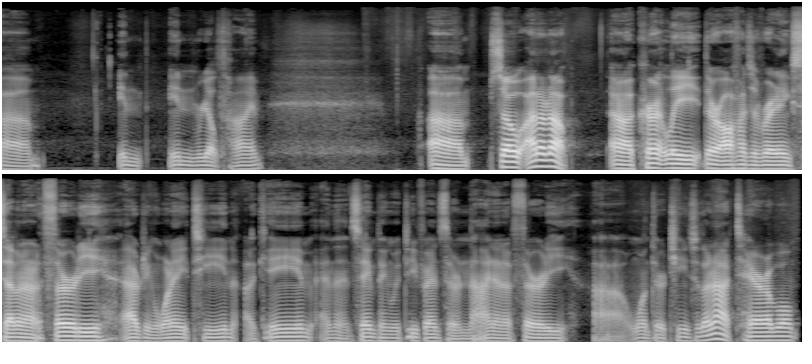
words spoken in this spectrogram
um, in in real time. Um, so I don't know. Uh, currently, their offensive rating seven out of thirty, averaging one eighteen a game, and then same thing with defense. They're nine out of thirty, uh, one thirteen. So they're not terrible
